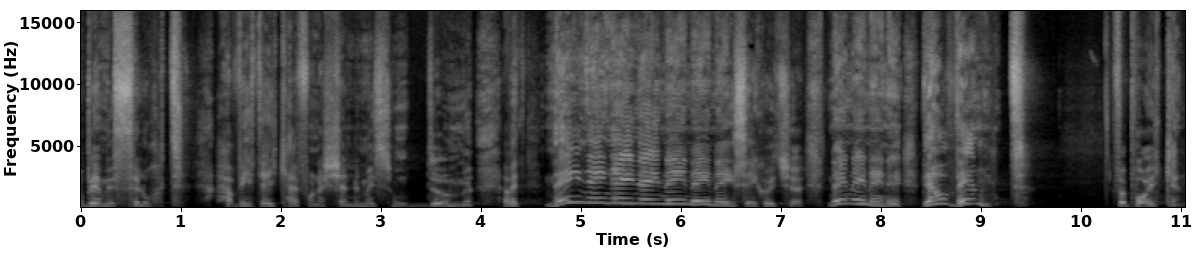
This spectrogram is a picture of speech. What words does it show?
Och ber om förlåt. Jag vet jag gick härifrån, jag kände mig så dum. Jag vet, nej, nej, nej, nej, nej, nej, nej, säger skyddskör. Nej, nej, nej, nej, det har vänt för pojken.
